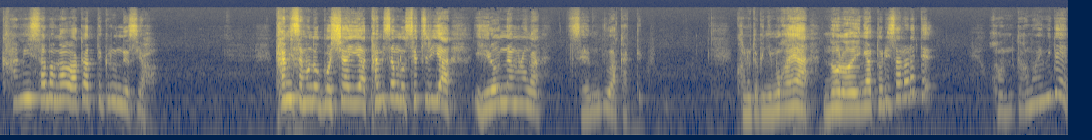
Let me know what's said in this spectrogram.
神様が分かってくるんですよ。神様のご支配や神様の摂理やいろんなものが全部分かってくる。この時にもはや呪いが取り去られて本当の意味で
